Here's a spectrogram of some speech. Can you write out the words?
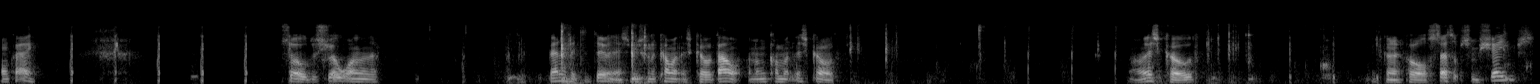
Okay. So to show one of the benefits of doing this, I'm just going to comment this code out and uncomment this code. Now this code is going to call set up some shapes,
